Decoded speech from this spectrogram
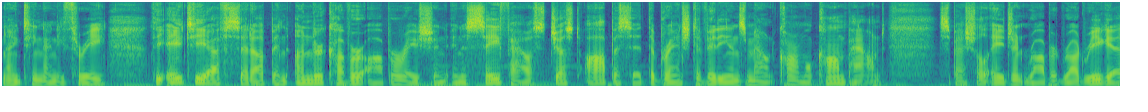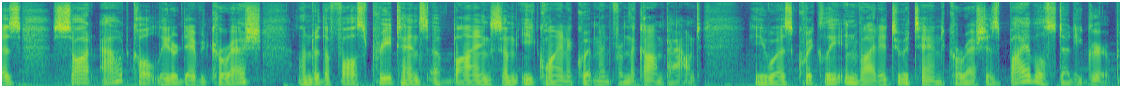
1993, the ATF set up an undercover operation in a safe house just opposite the Branch Davidians' Mount Carmel compound. Special Agent Robert Rodriguez sought out cult leader David Koresh under the false pretense of buying some equine equipment from the compound. He was quickly invited to attend Koresh's Bible study group.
